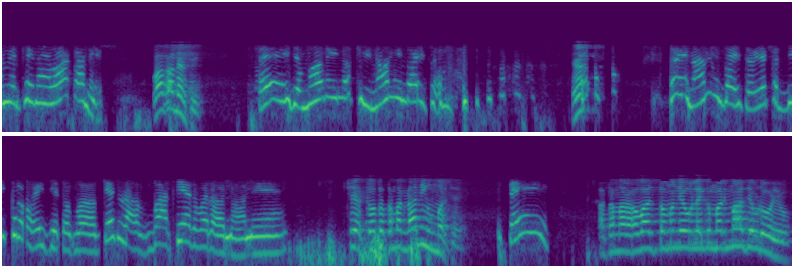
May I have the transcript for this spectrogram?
અમે છે ને વાતા ને વાંકાનેરથી? એ જે મારી નથી નાની બાઈ છો. હે? નાની બાઈ છો એક જ દીકરો હોય છે તો કેટલા બાર તેર વર્ષનો અને છે તો તો તમારી નાની ઉંમર છે. તે. આ તમારો અવાજ તો મને એવું લાગ્યું મારી માં જેવડો હોય એવો.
